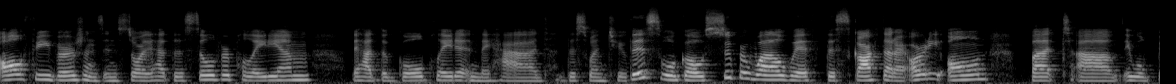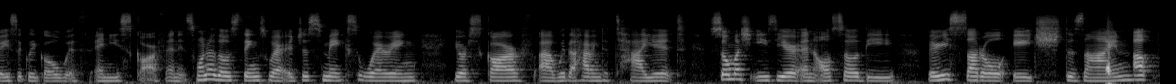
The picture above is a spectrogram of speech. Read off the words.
all three versions in store. They had the silver palladium, they had the gold plated, and they had this one too. This will go super well with the scarf that I already own, but um, it will basically go with any scarf. And it's one of those things where it just makes wearing your scarf uh, without having to tie it so much easier and also the very subtle H design. Up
